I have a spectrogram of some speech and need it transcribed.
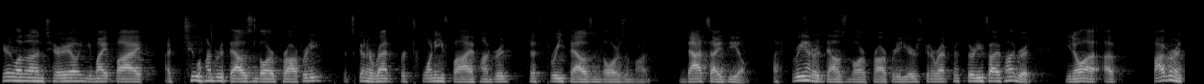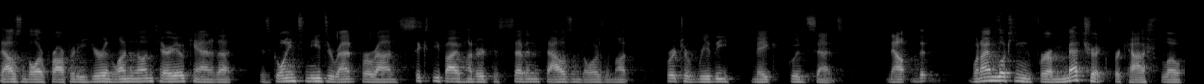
Here in London, Ontario, you might buy a $200,000 property that's gonna rent for 2,500 to $3,000 a month. That's ideal. A $300,000 property here is gonna rent for 3,500. You know, a, a $500,000 property here in London, Ontario, Canada is going to need to rent for around 6,500 to $7,000 a month for it to really make good sense. Now, the, when I'm looking for a metric for cash flow,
